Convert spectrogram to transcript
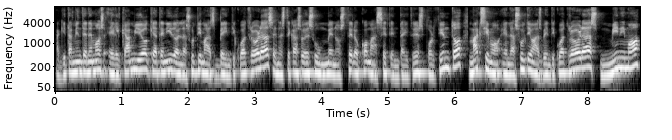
aquí también tenemos el cambio que ha tenido en las últimas 24 horas, en este caso es un menos 0,73%, máximo en las últimas 24 horas, mínimo,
